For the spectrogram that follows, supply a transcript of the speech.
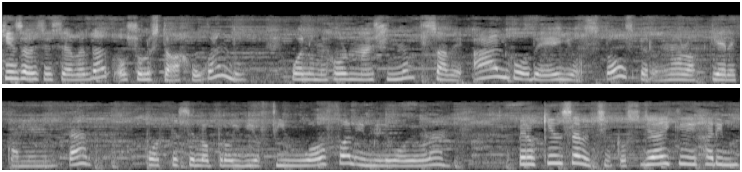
Quién sabe si sea verdad o solo estaba jugando o a lo mejor National sabe algo de ellos dos, pero no lo quiere comentar porque se lo prohibió Finn y Brown. Pero quién sabe chicos, ya hay que dejar en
